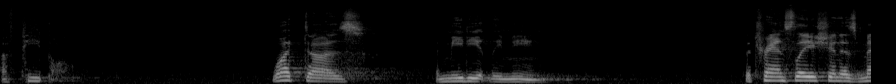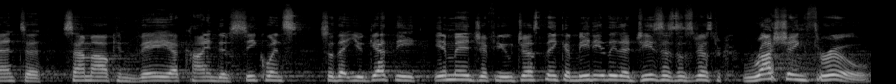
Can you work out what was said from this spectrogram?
of people. What does immediately mean? The translation is meant to somehow convey a kind of sequence so that you get the image, if you just think immediately that Jesus is just rushing through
